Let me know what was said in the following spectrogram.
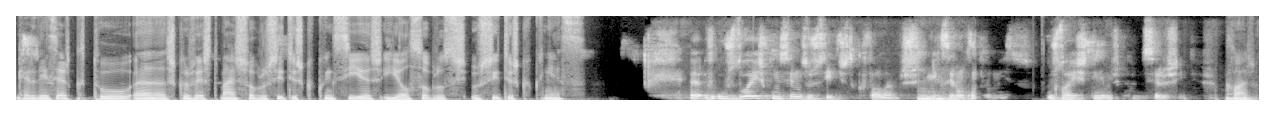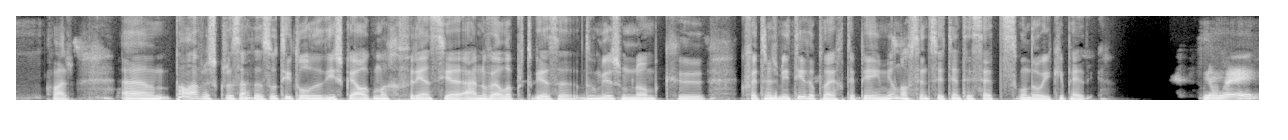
quer dizer que tu uh, escreveste mais sobre os sítios que conhecias e ele sobre os, os sítios que conhece? Uh, os dois conhecemos os sítios de que falamos. Uhum. Tinha que ser um compromisso. Os claro. dois tínhamos que conhecer os sítios. Claro. Claro. Um, palavras cruzadas, o título do disco é alguma referência à novela portuguesa do mesmo nome que, que foi transmitida pela RTP em 1987, segundo a Wikipédia? Não é,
